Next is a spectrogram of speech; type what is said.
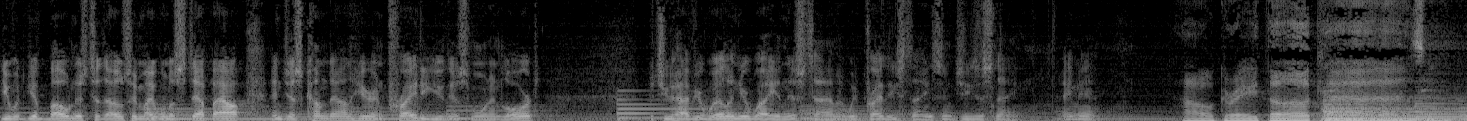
You would give boldness to those who may want to step out and just come down here and pray to you this morning, Lord. But you have your will and your way in this time, and we pray these things in Jesus' name. Amen. How great the chasm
